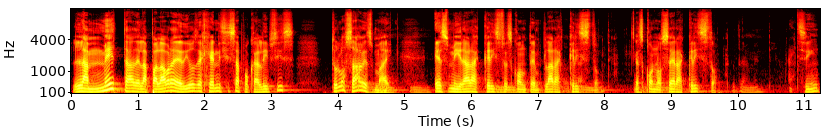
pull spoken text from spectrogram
La meta de la palabra de Dios de Génesis Apocalipsis, tú lo sabes, Mike, es mirar a Cristo, es contemplar a Cristo, es conocer a Cristo. ¿sí?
